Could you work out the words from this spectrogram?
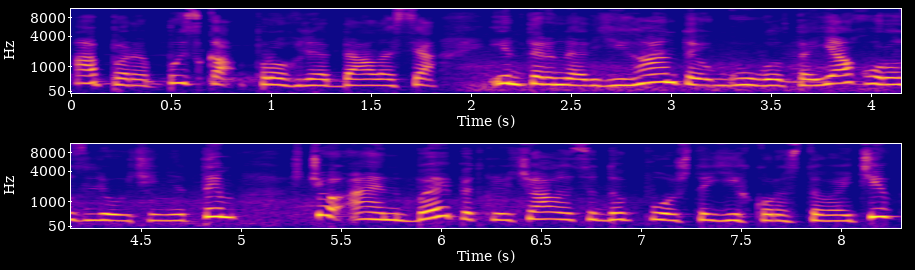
а переписка проглядалася. Інтернет-гіганти Google та Yahoo розлючені тим, що АНБ підключалося до пошти їх користувачів,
